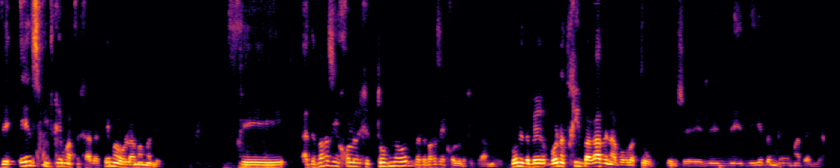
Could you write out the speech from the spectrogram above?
ואין סביבכם אף אחד, אתם העולם המלא. והדבר הזה יכול ללכת טוב מאוד והדבר הזה יכול ללכת רע מאוד. בואו נדבר, בואו נתחיל ברע ונעבור לטוב, כן, שנהיה במגמת עלייה.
